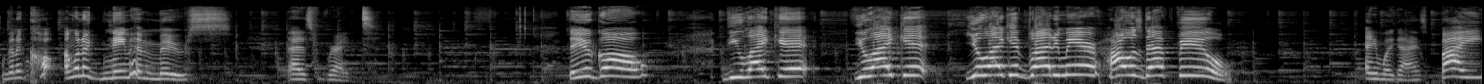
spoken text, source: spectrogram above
I'm gonna call. I'm gonna name him Moose. That is right. There you go. Do you like it? You like it? You like it, Vladimir? How does that feel? Anyway, guys, bye.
